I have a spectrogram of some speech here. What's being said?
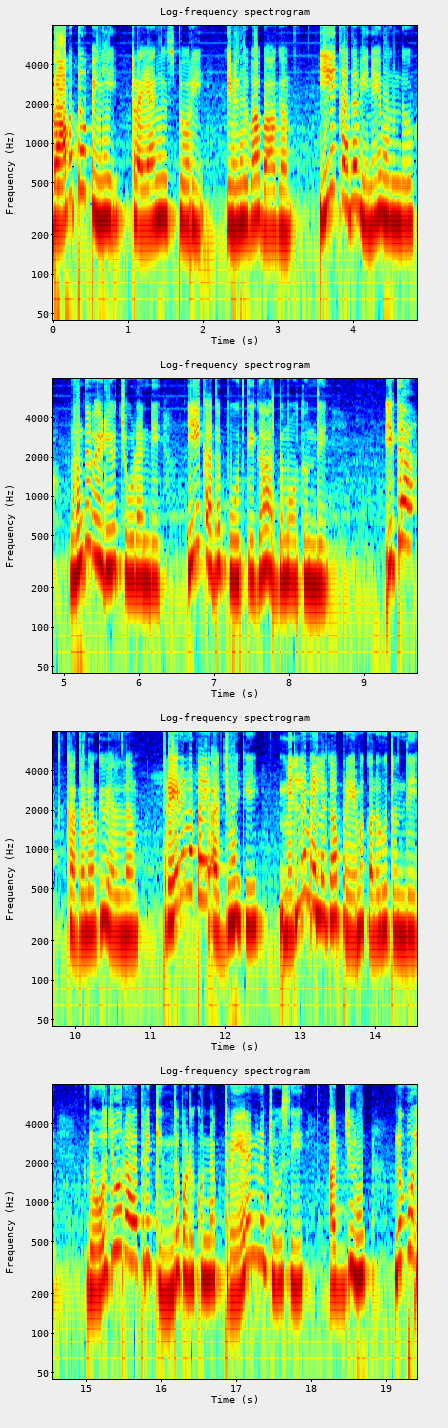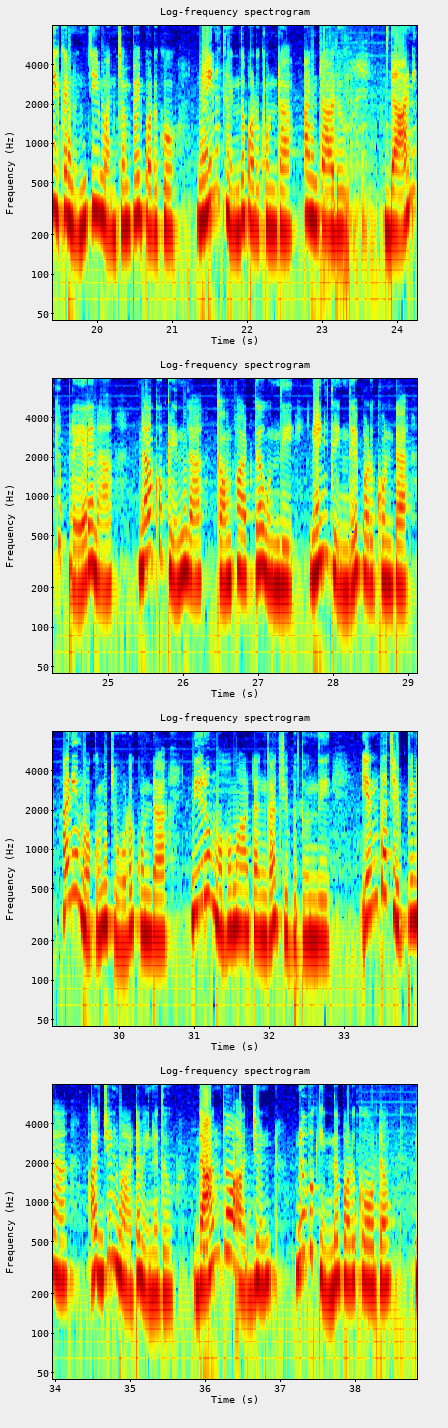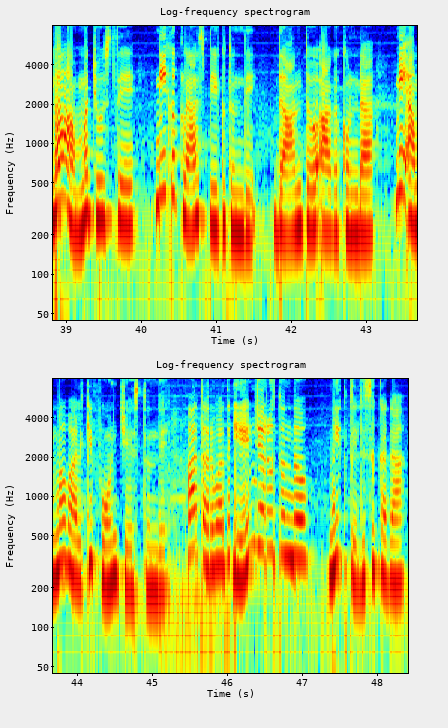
బావతో పెళ్ళి triangle story ఎనిమిదవ భాగం. ఈ కథ వినే ముందు ముందు వీడియో చూడండి. ఈ కథ పూర్తిగా అర్థమవుతుంది. ఇక కథలోకి వెళ్దాం. ప్రేరణపై అర్జునికి మెల్లమెల్లగా ప్రేమ కలుగుతుంది. రోజూ రాత్రి కింద పడుకున్న ప్రేరణను చూసి అర్జున్ నువ్వు ఇక నుంచి మంచంపై పడుకో. నేను క్రింద పడుకుంటా అంటాడు. దానికి ప్రేరణ నాకు క్రింద కంఫర్ట్గా ఉంది. నేను క్రిందే పడుకుంటా. అని ముఖం చూడకుండా నీరు మొహమాటంగా చెబుతుంది. ఎంత చెప్పినా అర్జున్ మాట వినదు. దాంతో అర్జున్ నువ్వు కింద పడుకోవటం మా అమ్మ చూస్తే నీకు క్లాస్ పీకుతుంది. దాంతో ఆగకుండా మీ అమ్మ వాళ్ళకి ఫోన్ చేస్తుంది. ఆ తర్వాత ఏం జరుగుతుందో నీకు తెలుసు కదా?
